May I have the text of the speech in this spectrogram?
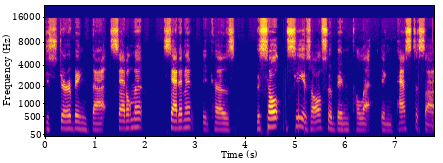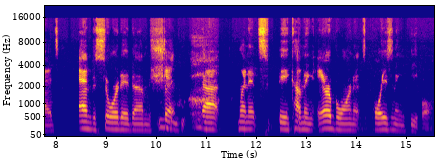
disturbing that settlement sediment because the Salton Sea has also been collecting pesticides and assorted um, shit that when it's becoming airborne, it's poisoning people.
